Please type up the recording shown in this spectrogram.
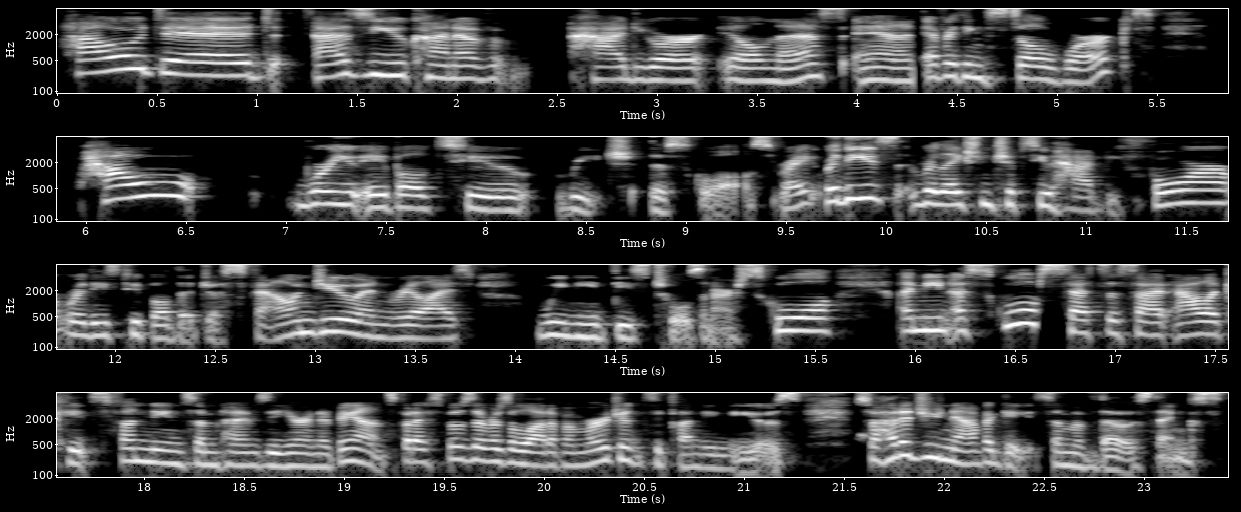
How did, as you kind of had your illness and everything still worked, how were you able to reach the schools, right? Were these relationships you had before? Were these people that just found you and realized we need these tools in our school? I mean, a school sets aside, allocates funding sometimes a year in advance, but I suppose there was a lot of emergency funding to use. So how did you navigate some of those things?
